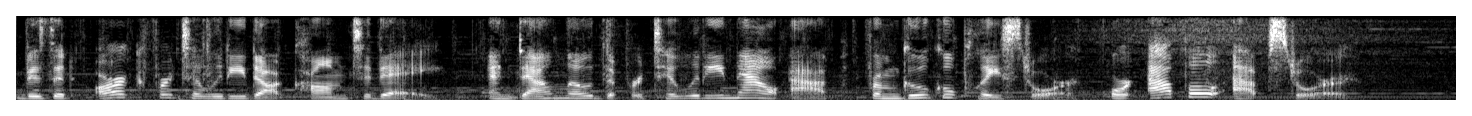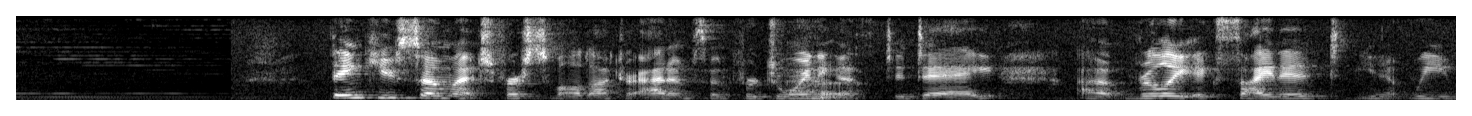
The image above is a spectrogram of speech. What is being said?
Visit arcfertility.com today and download the Fertility Now app from Google Play Store or Apple App Store. Thank you so much, first of all, Dr. Adamson, for joining us today. Uh, really excited. You know, we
